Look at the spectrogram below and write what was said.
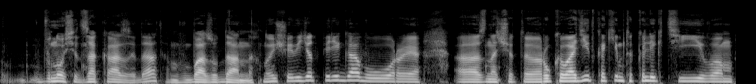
вносит заказы да, там, в базу данных, но еще ведет переговоры, а, значит, руководит каким-то коллективом.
